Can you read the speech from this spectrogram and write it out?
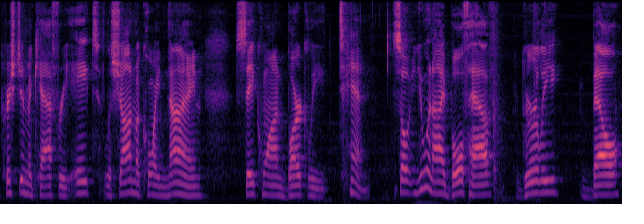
Christian McCaffrey, eight, LeSean McCoy, nine, Saquon Barkley, 10. So you and I both have Gurley, Bell,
